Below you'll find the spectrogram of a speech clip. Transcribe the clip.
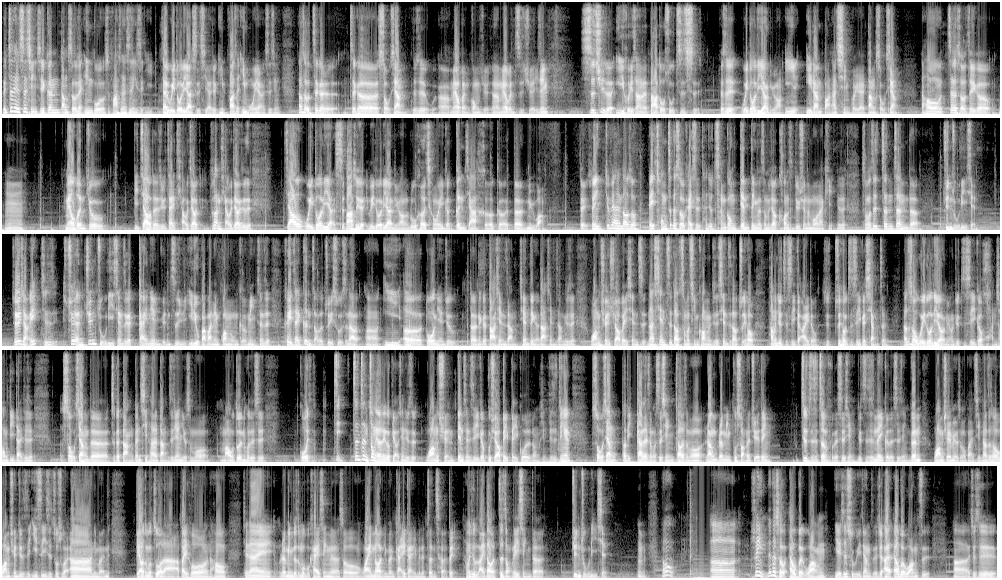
所以这件事情其实跟当时候在英国是发生的事情是以在维多利亚时期啊，就一发生一模一样的事情。当时候这个这个首相就是呃梅尔本公爵呃梅尔本子爵已经失去了议会上的大多数支持，可是维多利亚女王依依然把他请回来当首相。然后这个时候这个嗯梅尔本就比较的就在调教，不算调教就是。教维多利亚十八岁的维多利亚女王如何成为一个更加合格的女王，对，所以就发现到说，诶，从这个时候开始，他就成功奠定了什么叫 constitutional monarchy，就是什么是真正的君主立宪。所以想，诶，其实虽然君主立宪这个概念源自于一六八八年光荣革命，甚至可以在更早的追溯是那呃一二多年就。的那个大宪章签订了大宪章，就是王权需要被限制。那限制到什么情况呢？就是限制到最后，他们就只是一个 idol，就最后只是一个象征。那这时候维多利亚女王就只是一个缓冲地带，就是首相的这个党跟其他的党之间有什么矛盾，或者是国际真正重要的那个表现，就是王权变成是一个不需要被背锅的东西。就是今天首相到底干了什么事情，干了什么让人民不爽的决定？就只是政府的事情，就只是内阁的事情，跟王权没有什么关系。然后这时候王权就只是意思意思做出来啊，你们不要这么做啦，拜托。然后现在人民都这么不开心了，说 Why not？你们改一改你们的政策，对他们就来到了这种类型的君主立宪。嗯，然后呃，所以那个时候 Albert 王也是属于这样子的，就 Albert 王子啊，就是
